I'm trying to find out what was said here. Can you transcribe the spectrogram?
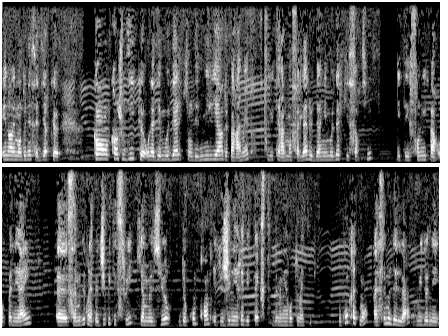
Énormément de données, c'est-à-dire que quand, quand je vous dis qu'on a des modèles qui ont des milliards de paramètres, c'est littéralement ça. Là, le dernier modèle qui est sorti, qui était fourni par OpenAI, euh, c'est un modèle qu'on appelle GPT-3 qui est en mesure de comprendre et de générer des textes de manière automatique. Donc concrètement, à ce modèle-là, vous lui donnez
